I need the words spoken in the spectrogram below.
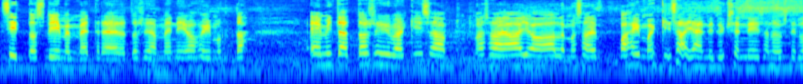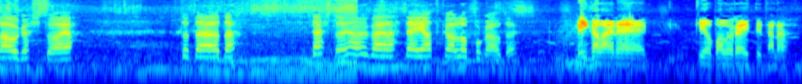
sitten tuossa viime metreillä tosiaan meni ohi, mutta ei mitään tosi hyvä kisa. Mä sain ajoa alle, mä sain pahimman kisajännityksen niin sanotusti laukastua ja tota, tota, tästä on ihan hyvä lähteä jatkaa loppukauteen. Minkälainen kilpailureitti tänään?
